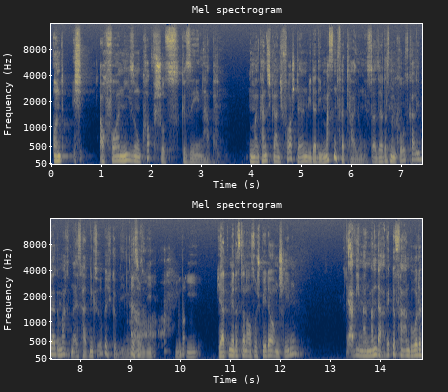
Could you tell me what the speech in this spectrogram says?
Und ich auch vorher nie so einen Kopfschuss gesehen habe. Und man kann sich gar nicht vorstellen, wie da die Massenverteilung ist. Also er hat das mit dem Großkaliber gemacht und da ist halt nichts übrig geblieben. Also, also die, die, die, Die hat mir das dann auch so später umschrieben. Ja, wie mein Mann da weggefahren wurde,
